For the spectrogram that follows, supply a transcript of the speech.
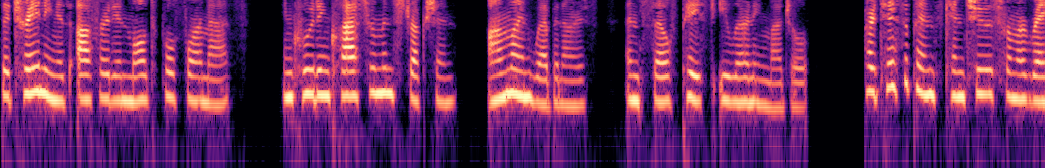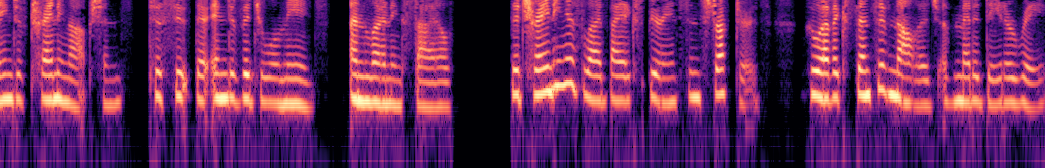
The training is offered in multiple formats, including classroom instruction, online webinars, and self-paced e-learning modules. Participants can choose from a range of training options to suit their individual needs and learning styles. The training is led by experienced instructors who have extensive knowledge of Medidata Rave.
